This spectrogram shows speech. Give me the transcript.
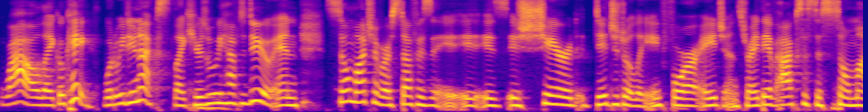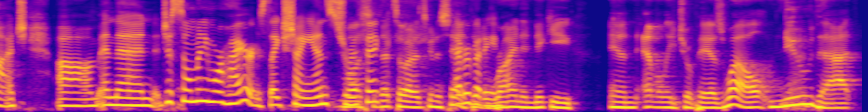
wow, like okay, what do we do next? Like here's what we have to do. And so much of our stuff is is is shared digitally for our agents, right? They have access to so much, um, and then just so many more hires. Like Cheyenne's Well, see, terrific. that's what I was going to say. Everybody. Ryan and Nikki and Emily Trope as well knew that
